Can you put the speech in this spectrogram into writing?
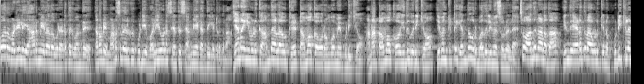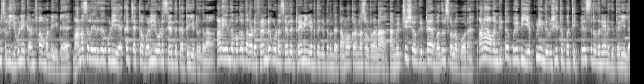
போற வழியில யாருமே இல்லாத ஒரு இடத்துக்கு வந்து தன்னுடைய மனசுல இருக்கக்கூடிய வழியோட சேர்த்து செம்மையா கத்திக்கிட்டு இருக்கிறான். ஏன்னா இவனுக்கு அந்த அளவுக்கு டமோக்கோவை ரொம்பவுமே பிடிக்கும். ஆனா டமோக்கோ இது வரைக்கும் இவன் கிட்ட எந்த ஒரு பதிலுமே சொல்லல. சோ அதனாலதான் இந்த இடத்துல அவளுக்கு என்ன பிடிக்கலன்னு சொல்லி இவனே கன்ஃபார்ம் பண்ணிக்கிட்டு மனசுல இருக்கக்கூடிய எக்கச்சக்க வழியோட சேர்த்து கத்திக்கிட்டு இருக்கிறான். ஆனா இந்த பக்கம் தன்னோட ஃப்ரெண்டு கூட சேர்ந்து ட்ரைனிங் எடுத்துக்கிட்டு இருந்த டமோக்கோ என்ன சொல்றானா நான் மிர்ச்சி ஷோ கிட்ட பதில் சொல்ல போறேன். ஆனா அவன் கிட்ட போயிட்டு எப்படி இந்த விஷயத்தை பத்தி பேசுறதுன்னு எனக்கு தெரியல.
